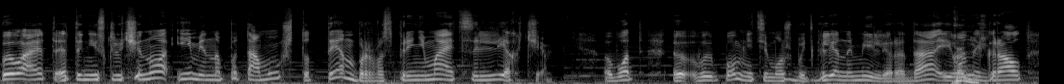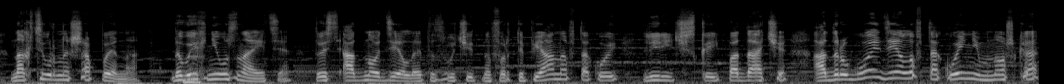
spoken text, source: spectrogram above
Бывает, это не исключено именно потому, что тембр воспринимается легче. Вот э, вы помните, может быть, Глена Миллера, да, и Конечно. он играл Ноктюрны Шопена. Да, вы их не узнаете. То есть одно дело это звучит на фортепиано в такой лирической подаче, а другое дело в такой немножко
